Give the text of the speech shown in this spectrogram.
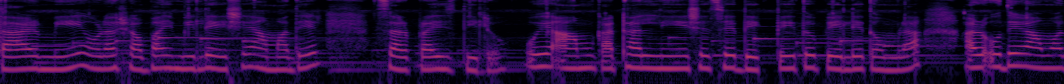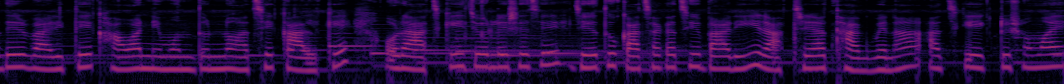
তার মেয়ে ওরা সবাই মিলে এসে আমাদের সারপ্রাইজ দিল। ওই আম কাঁঠাল নিয়ে এসেছে, দেখতেই তো পেলে তোমরা। আর ওদের আমাদের বাড়িতে খাওয়ার নেমন্তন্ন আছে কালকে। ওরা আজকেই চলে এসেছে। যেহেতু কাছাকাছি বাড়ি, রাত্রে আর থাকবে না। আজকে একটু সময়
